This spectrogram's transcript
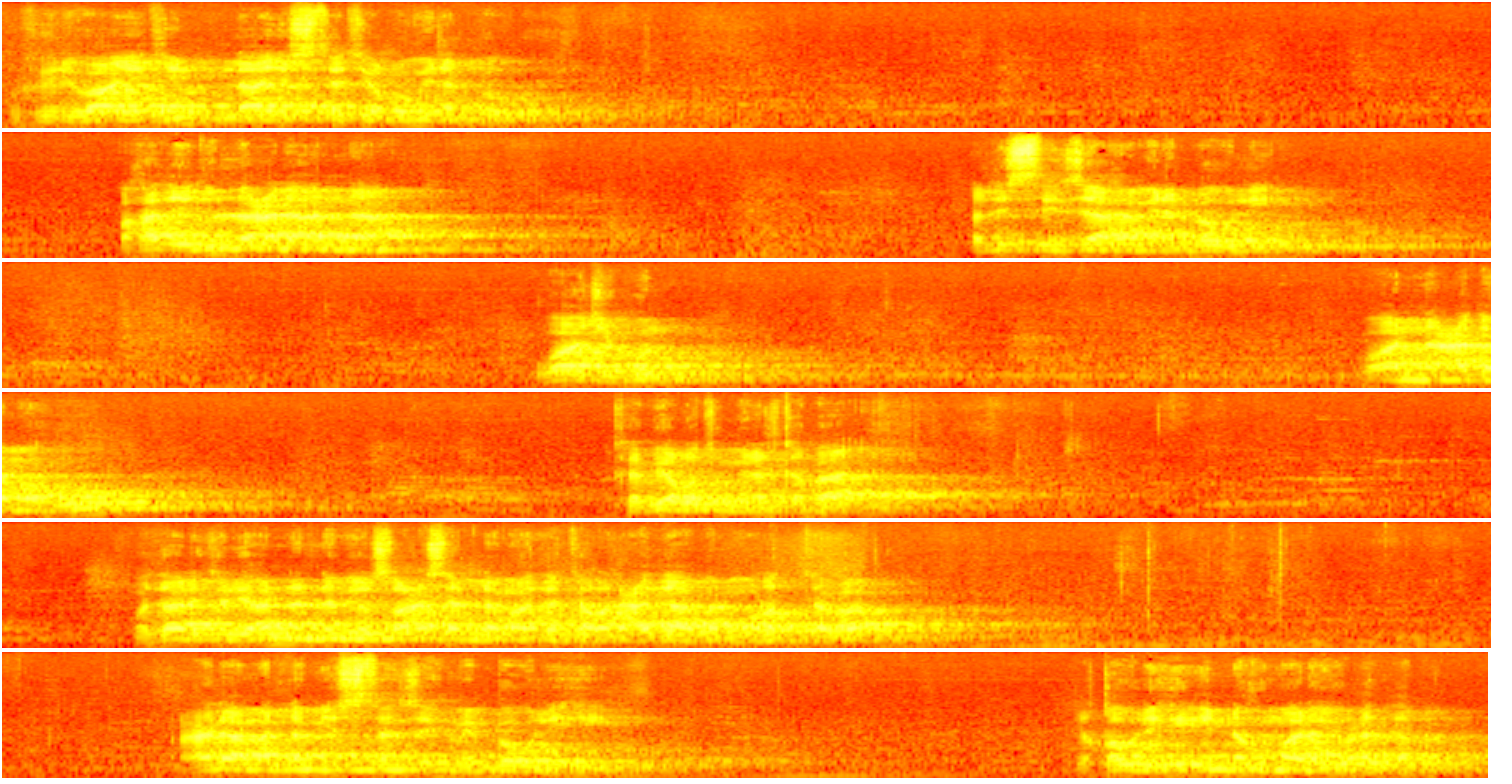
وفي رواية لا يستتر من البول. وهذا يدل على أن الاستنزاه من البول. واجب. وأن عدمه كبيرة من الكبائر. وذلك لأن النبي صلى الله عليه وسلم ذكر العذاب المرتب على من لم يستنزه من بوله بقوله إنهما لا يعذبان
